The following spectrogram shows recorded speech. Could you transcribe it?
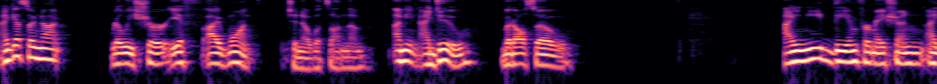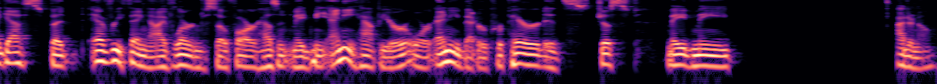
I guess I'm not really sure if I want to know what's on them. I mean, I do, but also. I need the information, I guess, but everything I've learned so far hasn't made me any happier or any better prepared. It's just made me I don't know.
